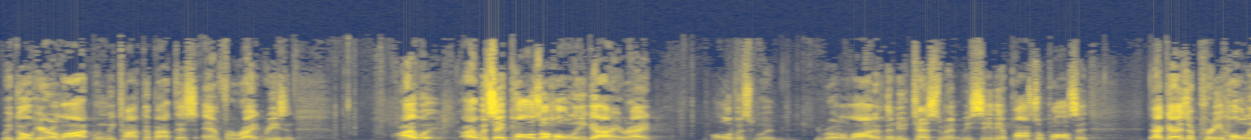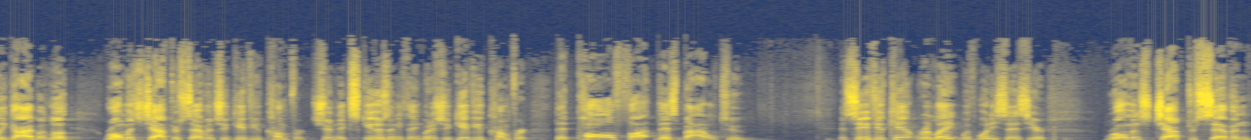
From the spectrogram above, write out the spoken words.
We go here a lot when we talk about this, and for right reason. I would, I would say Paul's a holy guy, right? All of us would. He wrote a lot of the New Testament. We see the Apostle Paul said, that guy's a pretty holy guy. But look, Romans chapter 7 should give you comfort. Shouldn't excuse anything, but it should give you comfort that Paul fought this battle too. And see if you can't relate with what he says here. Romans chapter 7.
